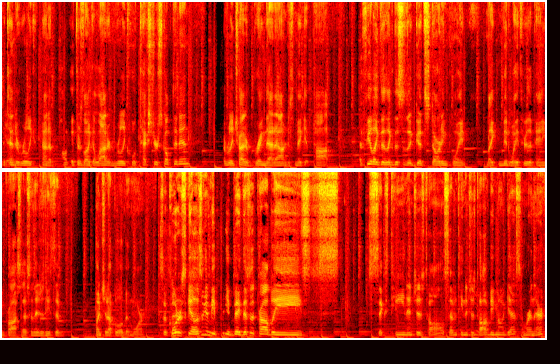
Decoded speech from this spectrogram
I Yeah. tend to really kind of if there's like a lot of really cool texture sculpted in, I really try to bring that out and just make it pop. I feel like like this is a good starting point, like midway through the painting process, and it just needs to punch it up a little bit more. So quarter scale, this is gonna be pretty big. This is probably 16 inches tall, 17 inches tall, would be my guess, somewhere in there.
